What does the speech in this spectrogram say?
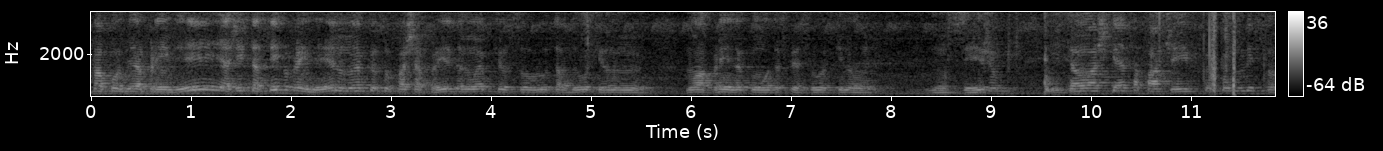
Para poder aprender, a gente está sempre aprendendo, não é porque eu sou faixa preta, não é porque eu sou lutador que eu não, não aprenda com outras pessoas que não, não sejam. Então acho que essa parte aí fica como lição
